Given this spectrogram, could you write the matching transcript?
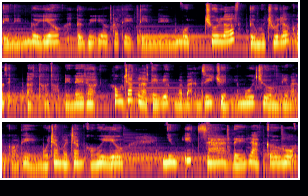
tiến đến người yêu từ người yêu có thể tiến đến một true love từ một true love có thể à, thôi thôi đến đây thôi. Không chắc là cái việc mà bạn di chuyển những môi trường thì bạn có thể 100% có người yêu nhưng ít ra đấy là cơ hội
